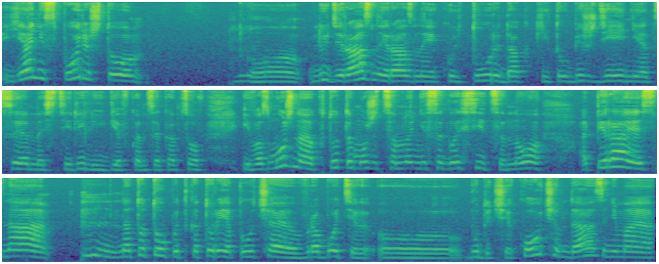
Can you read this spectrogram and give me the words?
Я не спорю, что люди разные, разные культуры, да, какие-то убеждения, ценности, религия, в конце концов. И, возможно, кто-то может со мной не согласиться, но опираясь на на тот опыт, который я получаю в работе, будучи коучем, да, занимая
